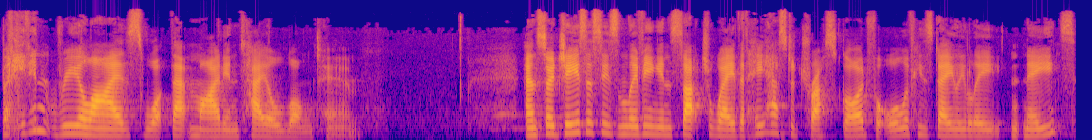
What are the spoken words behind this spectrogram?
but he didn't realise what that might entail long term. And so Jesus is living in such a way that he has to trust God for all of his daily needs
